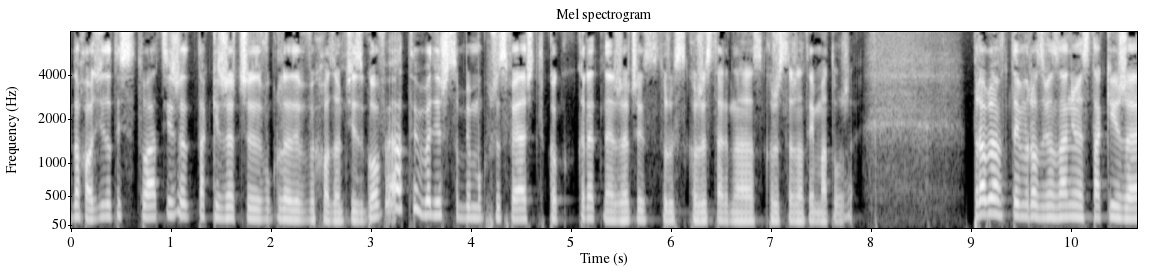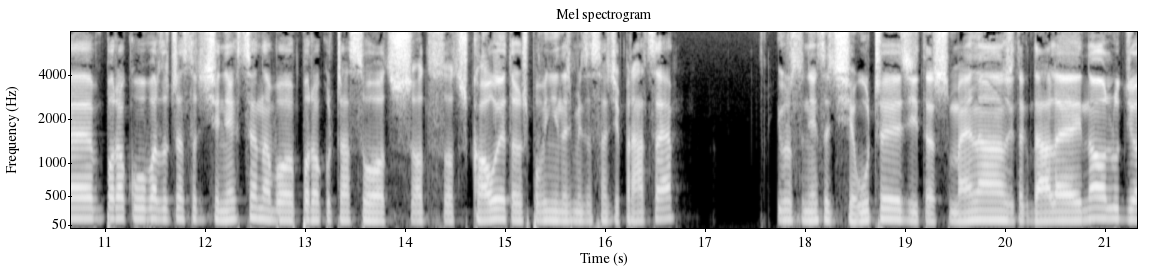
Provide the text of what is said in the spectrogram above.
dochodzi do tej sytuacji, że takie rzeczy w ogóle wychodzą ci z głowy, a ty będziesz sobie mógł przyswajać tylko konkretne rzeczy, z których skorzystasz na, skorzystasz na tej maturze. Problem w tym rozwiązaniu jest taki, że po roku bardzo często ci się nie chce, no bo po roku czasu od, od, od szkoły to już powinieneś mieć w zasadzie pracę, i po prostu nie chce ci się uczyć i też melanż i tak dalej. No ludzie,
